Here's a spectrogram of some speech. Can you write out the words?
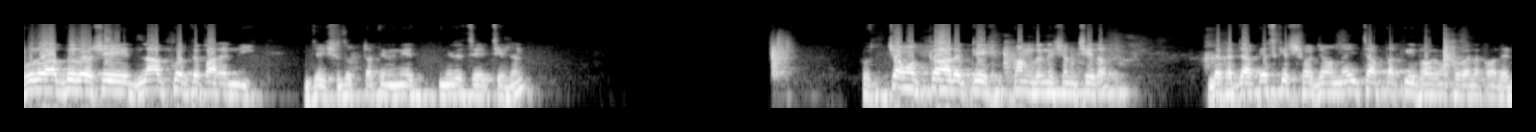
গুরু আব্দুর রশিদ লাভ করতে পারেননি যে সুযোগটা তিনি নিতে চেয়েছিলেন। খুব চমৎকার একটি কম্বিনেশন ছিল। দেখা যাক এসকে স্বজন, এই চাপটা কীভাবে মোকাবেলা করেন?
